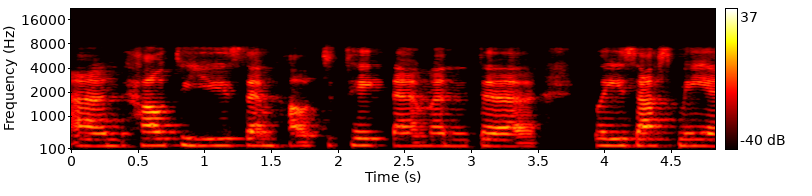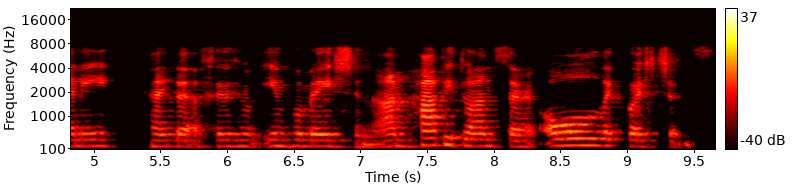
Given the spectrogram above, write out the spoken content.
and how to use them, how to take them, and uh, please ask me any kind of information. I'm happy to answer all the questions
